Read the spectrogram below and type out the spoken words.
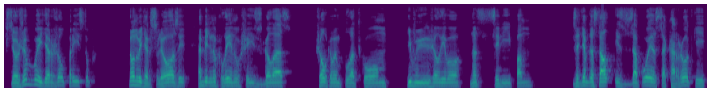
все же выдержал приступ. Он вытер слезы, обильно хлынувшие из глаз, шелковым платком и выжал его над срипом. Затем достал из-за пояса короткий,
